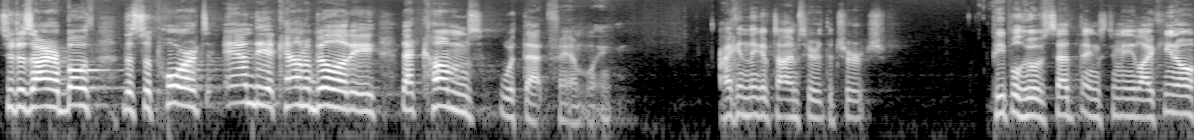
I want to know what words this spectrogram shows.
to desire both the support and the accountability that comes with that family. I can think of times here at the church People who have said things to me like, you know,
